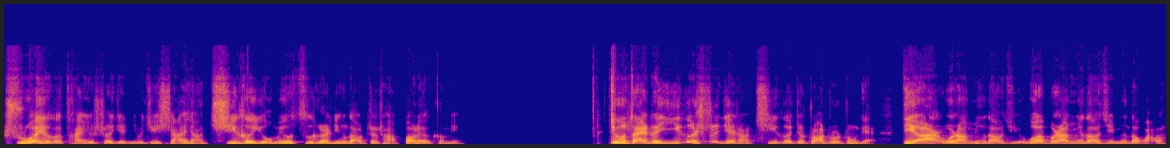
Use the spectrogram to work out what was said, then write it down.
所有的参与设计，你们去想想，七哥有没有资格领导这场爆料革命？就在这一个世界上，七哥就抓住了重点。第二，我让明道去，我不让明道去，明道完了，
